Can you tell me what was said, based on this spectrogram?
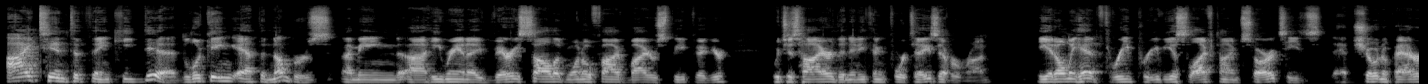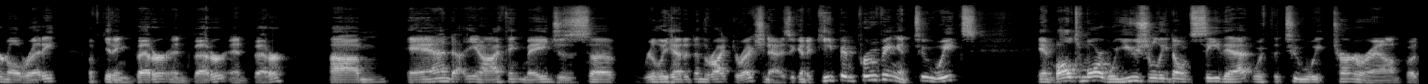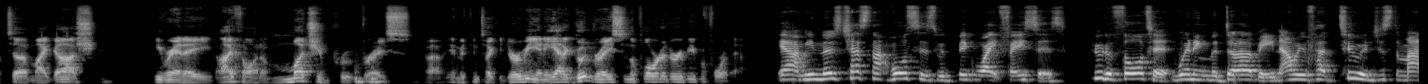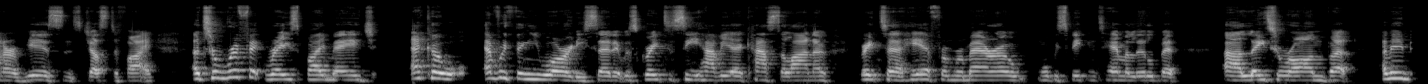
I tend to think he did. Looking at the numbers, I mean, uh, he ran a very solid 105 Beyer speed figure, which is higher than anything Forte's ever run. He had only had three previous lifetime starts. He's had shown a pattern already of getting better and better and better. Um, and, you know, I think Mage is uh, really headed in the right direction now. Is he going to keep improving in two weeks? In Baltimore, we usually don't see that with the two week turnaround, but uh, my gosh, he ran a, I thought, a much improved race uh, in the Kentucky Derby, and he had a good race in the Florida Derby before that. Yeah, I mean, those chestnut horses with big white faces. Who'd have thought it winning the Derby? Now we've had two in just a matter of years since Justify. A terrific race by Mage. Echo everything you already said. It was great to see Javier Castellano. Great to hear from Ramiro. We'll be speaking to him a little bit uh, later on. But I mean,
